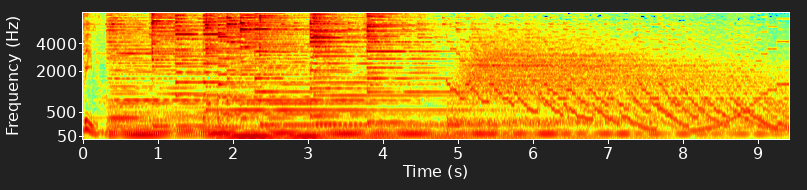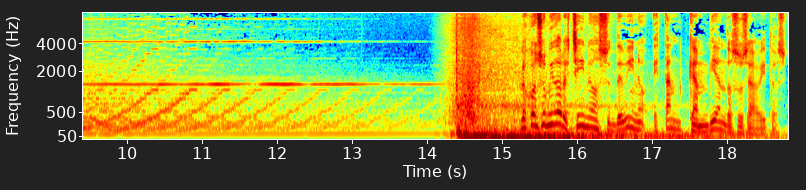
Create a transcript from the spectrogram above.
vino. Los consumidores chinos de vino están cambiando sus hábitos.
